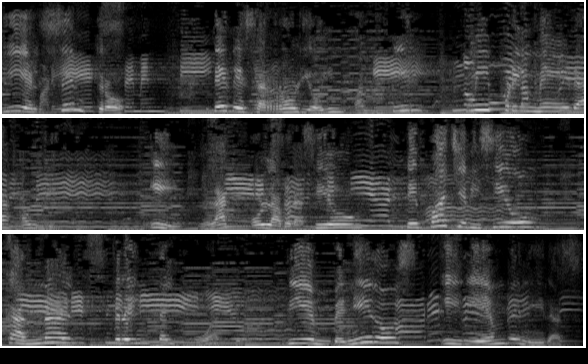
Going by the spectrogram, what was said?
y el Centro de Desarrollo Infantil Mi Primera Audita y la colaboración de Vallevisión Canal 34. Bienvenidos y bienvenidas.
